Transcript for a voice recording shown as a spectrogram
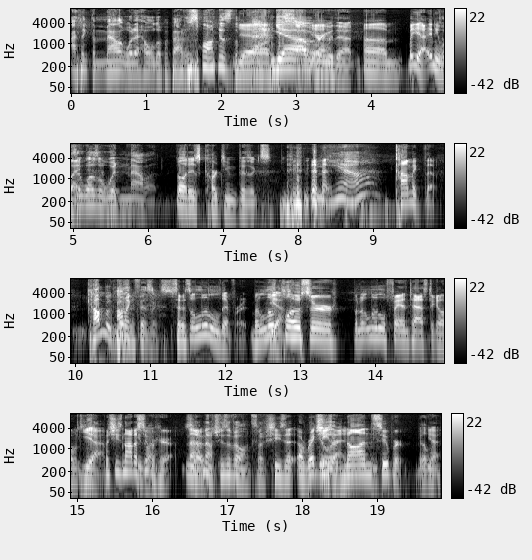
I think the mallet would have held up about as long as the Yeah. bat. Yeah, I so- would agree with that. Um, but yeah, anyway, it was a wooden mallet. Well, it is cartoon physics. yeah, comic though, Comic, comic book- physics. so it's a little different, but a little Yeah. closer. but a little fantastic element. Yeah. but she's not a Either way. superhero. No, So no, she's a villain. So she, she's a, a regular She's a- non-super villain. Yeah,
